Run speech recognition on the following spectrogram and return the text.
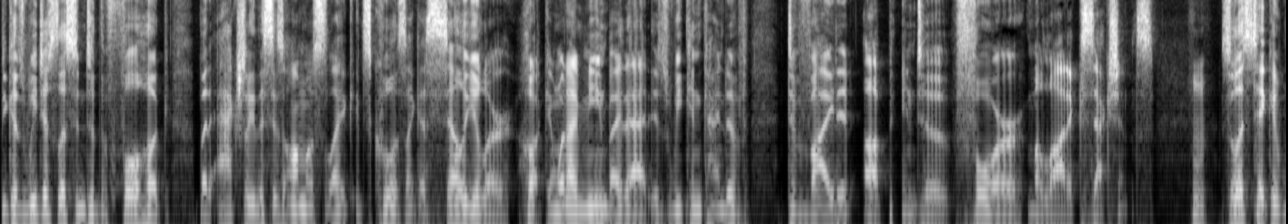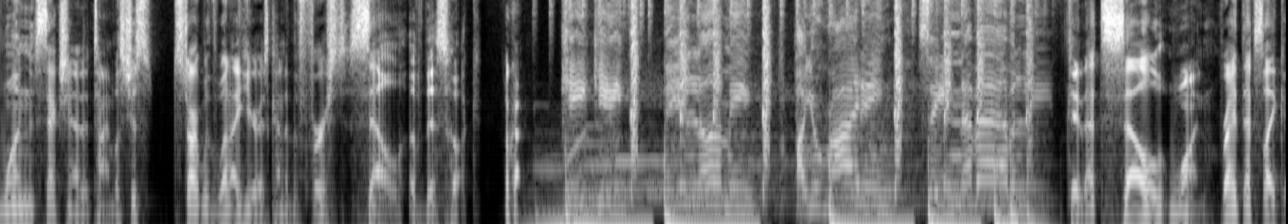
Because we just listened to the full hook, but actually, this is almost like it's cool. It's like a cellular hook. And what I mean by that is we can kind of divide it up into four melodic sections. Hmm. So let's take it one section at a time. Let's just start with what I hear as kind of the first cell of this hook. okay, Kiki, do you love me? Are you riding? Say you never ever leave. Okay, that's cell one, right? That's like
